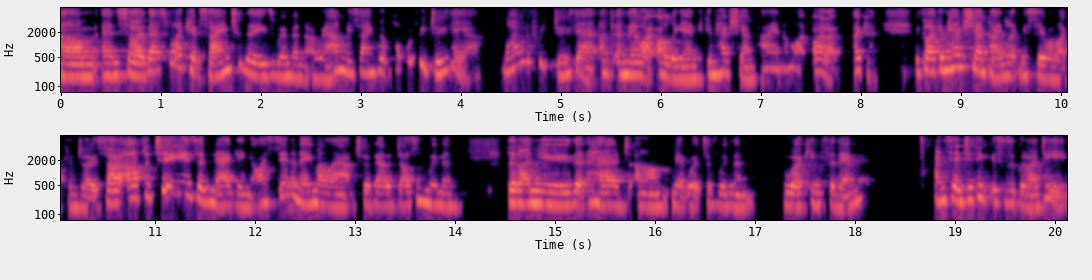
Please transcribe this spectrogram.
Um, and so that's what I kept saying to these women around me, saying, but what would we do there? Why would we do that? And they're like, oh, Leanne, you can have champagne. I'm like, no, okay. If I can have champagne, let me see what I can do. So after two years of nagging, I sent an email out to about a dozen women that I knew that had um, networks of women working for them and said, do you think this is a good idea?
